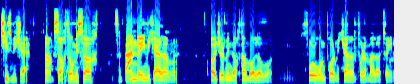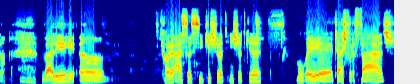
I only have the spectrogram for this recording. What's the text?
چیز می‌کرد. ساخته میساخت. مثلا بنایی می‌کردم. آجر مینداختم بالا و فرغون پر می‌کردم پر ملات و اینا. ولی کار اساسی که شد این شد که موقع جشنواره فجر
